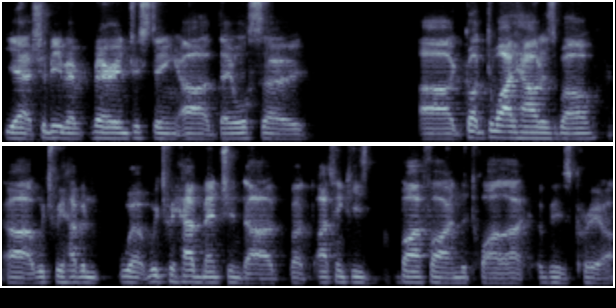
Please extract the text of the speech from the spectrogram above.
yeah, it should be very, very interesting. Uh, they also uh, got Dwight Howard as well, uh, which we haven't, which we have mentioned, uh, but I think he's by far in the twilight of his career,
